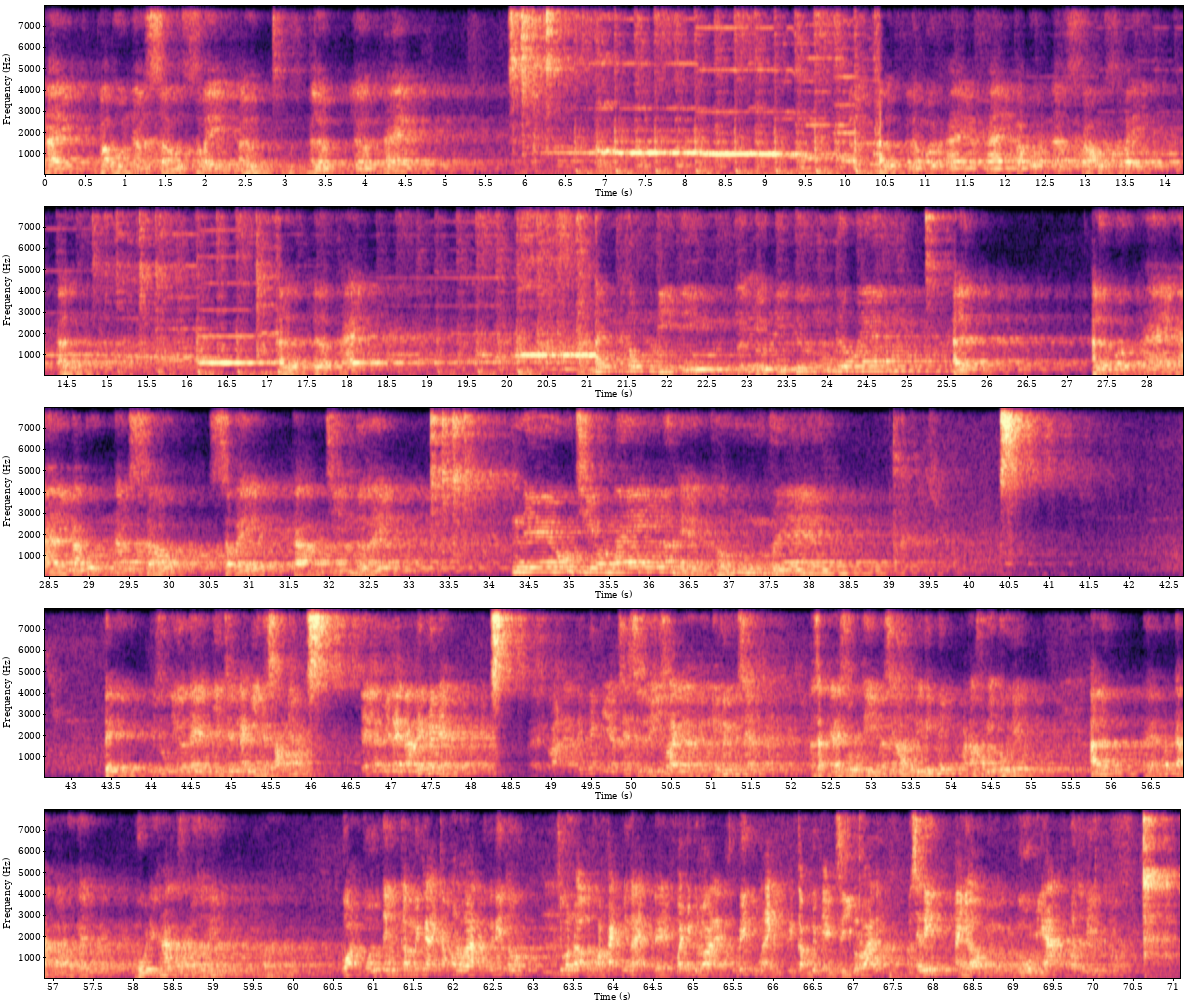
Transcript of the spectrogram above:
2 3 4 5 6 6 7 alo alo alo, hai em. Alo alo 1 2 2 3 4 5 6 6 7 alo. Alo alo, hai. Anh không đi tìm người yêu đi đứng đâu em. Alo. Alo, một hai ba bốn năm sáu sáu bảy tám chín mười. Nếu chiều nay lỡ hẹn không về. Đây này ví dụ như đây em nhìn trên anh nhìn cái sóng nhé đây là như này nó lít mic này. Đấy các bạn này lít mic thì em sẽ xử lý cho anh là cái, cái mic nó sẽ giật cái này xuống tí nó sẽ không bị lít mic và nó không bị tối điệu alo đấy vẫn đảm bảo cái ngồi đi hát là bao giờ lít còn cố tình cầm mic này cắm vào loa thì nó mới đít thôi. Chứ còn ở cái khoảng cách như này đây quay mic của loa này nó không đít nhưng mà anh cầm mic này anh dí vào loa thì nó sẽ đít. Anh nhớ không? Nhưng mà ngồi mình hát không bao giờ đít.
